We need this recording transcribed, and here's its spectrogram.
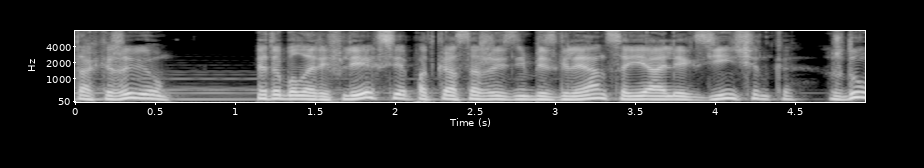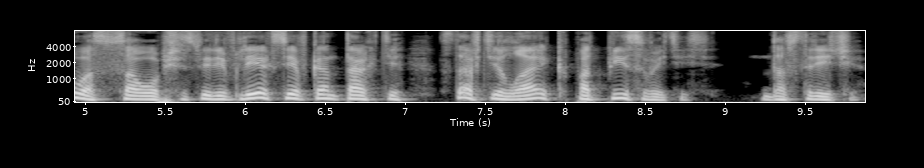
Так и живем. Это была «Рефлексия», подкаст о жизни без глянца. Я Олег Зинченко. Жду вас в сообществе «Рефлексия» ВКонтакте. Ставьте лайк, подписывайтесь. До встречи.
